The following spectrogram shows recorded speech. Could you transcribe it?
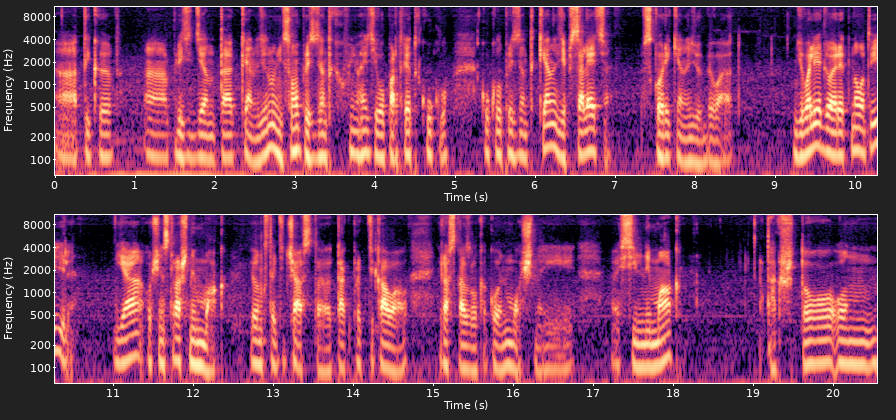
э, тыкают э, президента Кеннеди, ну не самого президента, как вы понимаете, его портрет куклу, куклу президента Кеннеди, представляете, вскоре Кеннеди убивают. Дювалье говорит, ну вот видели, я очень страшный маг. И он, кстати, часто так практиковал и рассказывал, какой он мощный и э, сильный маг. Так что он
